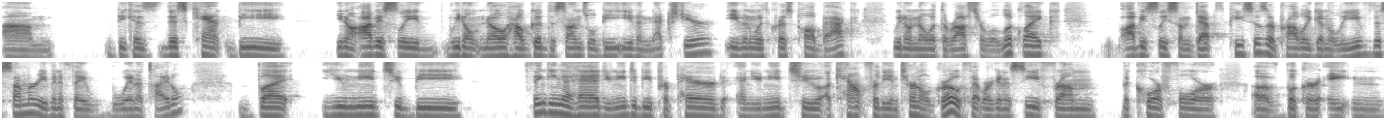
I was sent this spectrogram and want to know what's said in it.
Um, because this can't be you know, obviously we don't know how good the Suns will be even next year, even with Chris Paul back. We don't know what the roster will look like. Obviously, some depth pieces are probably going to leave this summer, even if they win a title. But you need to be thinking ahead, you need to be prepared, and you need to account for the internal growth that we're going to see from the core four of Booker, Ayton,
